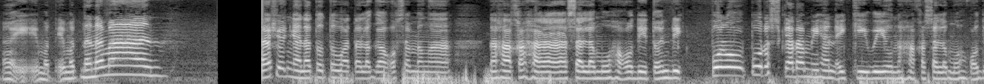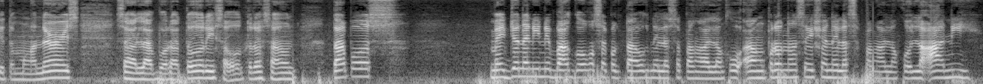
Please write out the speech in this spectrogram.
Ay, imot-imot na naman. Yun nga, natutuwa talaga ako sa mga nakakasalamuha ko dito. Hindi, puro, puros karamihan ay kiwi yung nakakasalamuha ko dito. Mga nurse, sa laboratory, sa ultrasound. Tapos, medyo naninibago ako sa pagtawag nila sa pangalan ko. Ang pronunciation nila sa pangalan ko, Laani.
